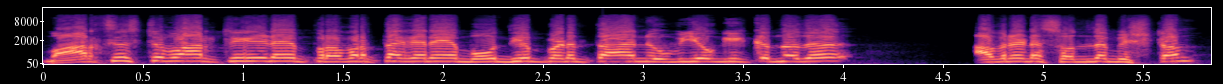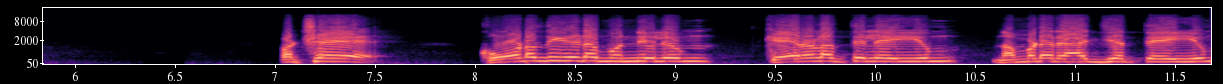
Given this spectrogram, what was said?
മാർക്സിസ്റ്റ് പാർട്ടിയുടെ പ്രവർത്തകരെ ബോധ്യപ്പെടുത്താൻ ഉപയോഗിക്കുന്നത് അവരുടെ സ്വന്തം ഇഷ്ടം. പക്ഷേ കോടതിയുടെ മുന്നിലും കേരളത്തിലെയും നമ്മുടെ രാജ്യത്തെയും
